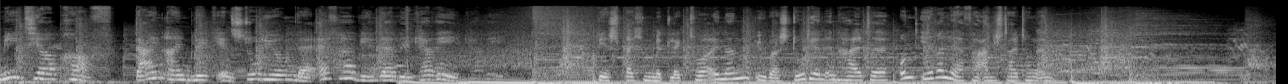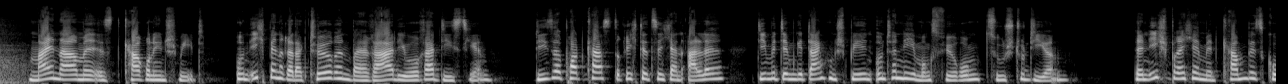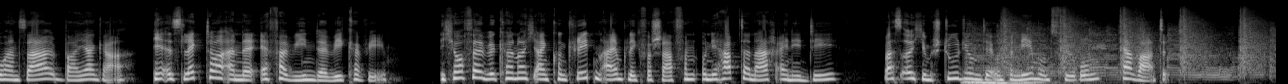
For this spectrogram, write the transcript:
Meet Your Prof. Dein Einblick ins Studium der FH Wien der WKW. Wir sprechen mit LektorInnen über Studieninhalte und ihre Lehrveranstaltungen. Mein Name ist Caroline Schmid und ich bin Redakteurin bei Radio Radieschen. Dieser Podcast richtet sich an alle, die mit dem Gedanken spielen, Unternehmungsführung zu studieren. Denn ich spreche mit Kambis Kohansal Bayaga. Er ist Lektor an der FH Wien der WKW. Ich hoffe, wir können euch einen konkreten Einblick verschaffen und ihr habt danach eine Idee, was euch im Studium der Unternehmensführung erwartet.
